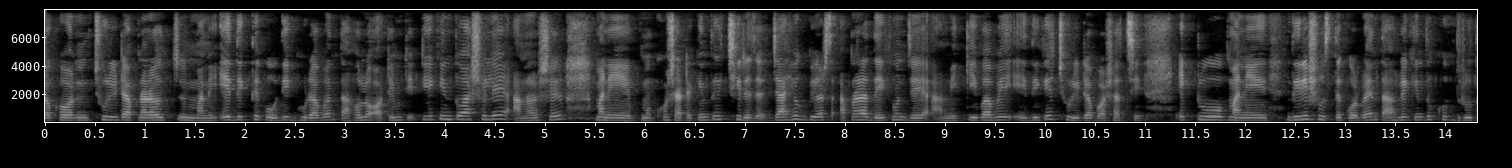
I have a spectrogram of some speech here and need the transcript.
যখন ছুরিটা আপনারা মানে এদিক থেকে ওদিক ঘুরাবেন, তাহলে অটোমেটিকলি কিন্তু আসলে আনারসের মানে খোসাটা কিন্তু ছিঁড়ে যায়। যাই হোক বিয়ার্স আপনারা দেখুন যে আমি কীভাবে এদিকে ছুরিটা বসাচ্ছি। একটু মানে ধীরে সুস্থে করবেন, তাহলে কিন্তু খুব দ্রুত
